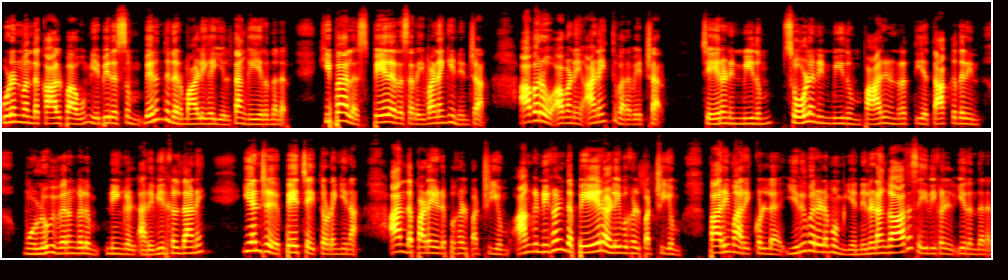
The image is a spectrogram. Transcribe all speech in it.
உடன் வந்த கால்பாவும் எபிரசும் விருந்தினர் மாளிகையில் தங்கியிருந்தனர். ஹிபாலஸ் பேரரசரை வணங்கி நின்றான். அவரோ அவனை அணைத்து வரவேற்றார். சேரனின் மீதும் சோழனின் மீதும் பாரி நடத்திய தாக்குதலின் முழு விவரங்களும் நீங்கள் அறிவீர்கள்தானே? என்று பேச்சைத் தொடங்கினான். அந்த படையெடுப்புகள் பற்றியும் அங்கு நிகழ்ந்த பேரழிவுகள் பற்றியும் பரிமாறிக்கொள்ள இருவரிடமும் எண்ணிலடங்காத செய்திகள் இருந்தன.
